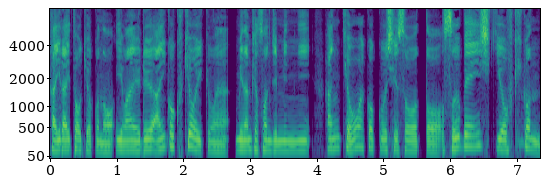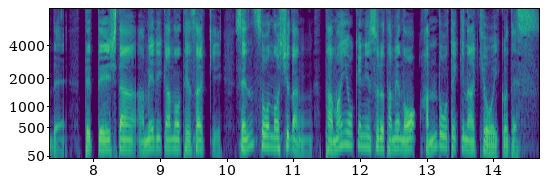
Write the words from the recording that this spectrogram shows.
海外当局のいわゆる愛国教育は南朝鮮人民に反共和国思想と数米意識を吹き込んで徹底したアメリカの手先、戦争の手段、玉よけにするための反動的な教育です。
